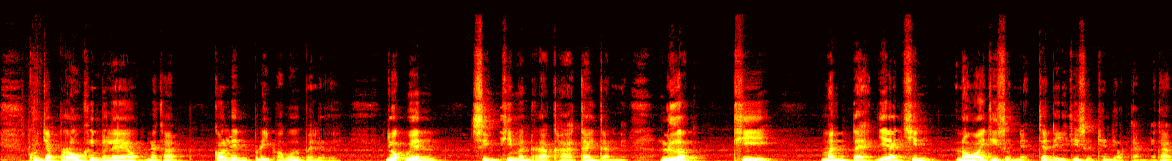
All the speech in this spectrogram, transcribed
ๆคุณจะโปรขึ้นไปแล้วนะครับ ก็เล่นปรีพาวเวอร์ไปเลย ยกเว้นสิ่งที่มันราคาใกล้กันเนี่ยเลือกที่มันแตกแยกชิ้นน้อยที่สุดเนี่ยจะดีที่สุดเช่นเดียวกันนะครับ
